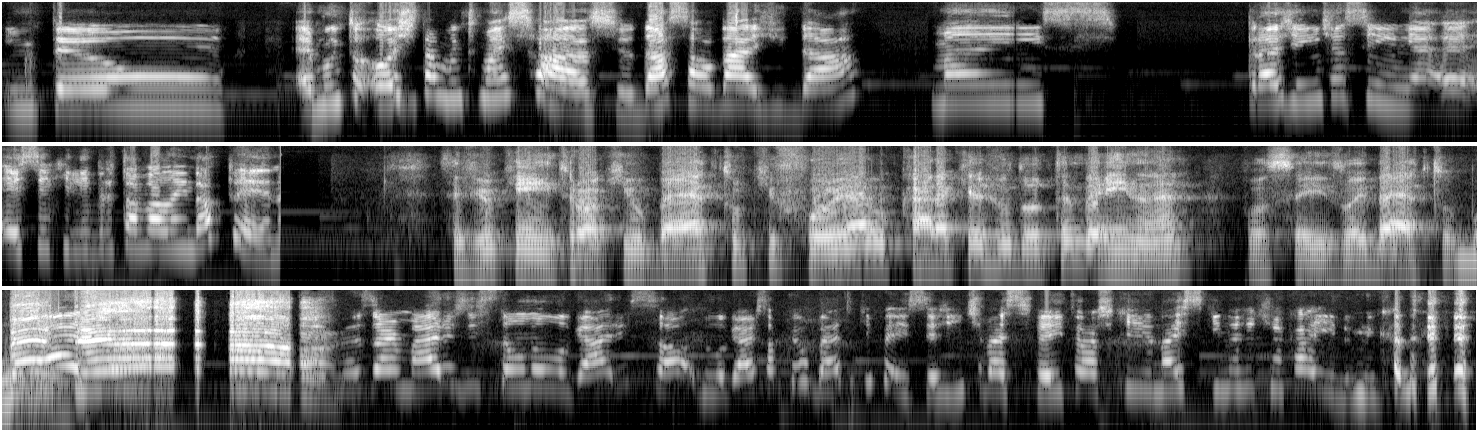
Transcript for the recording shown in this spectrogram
Então, é muito. Hoje tá muito mais fácil. Dá saudade? Dá, mas pra gente, assim, é, é, esse equilíbrio tá valendo a pena. Você viu quem entrou aqui, o Beto, que foi o cara que ajudou também, né? Vocês. Oi, Beto. Boa Beto! Meus armários estão no lugar, só, no lugar só porque o Beto que fez. Se a gente tivesse feito, eu acho que na esquina já tinha caído, brincadeira.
